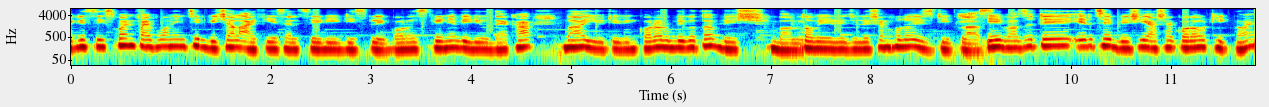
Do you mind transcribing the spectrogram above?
একটি সিক্স পয়েন্ট ফাইভ ওয়ান ইঞ্চির বিশাল আইপিএস এলসিডি ডিসপ্লে বড় স্ক্রিনে ভিডিও দেখা বা ইউটিউবিং করার অভিজ্ঞতা বেশ ভালো। তবে রেজুলেশন হলো এইচডি প্লাস এই বাজেটে এর চেয়ে বেশি আশা করাও ঠিক নয়।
